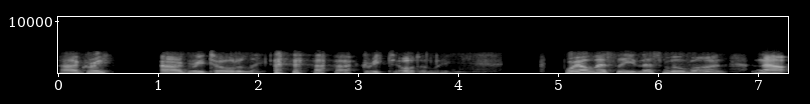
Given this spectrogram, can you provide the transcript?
I agree. I agree totally. I agree totally. Well, let's see. Let's move on. Now,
